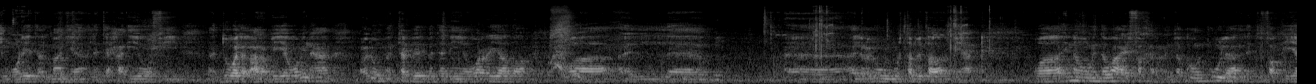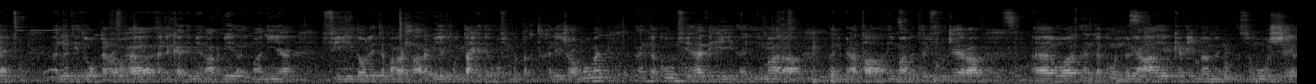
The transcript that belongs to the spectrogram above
جمهورية ألمانيا الاتحادية وفي الدول العربية ومنها علوم التربية البدنيه والرياضة والعلوم المرتبطة بها. وإنه من دواعي الفخر أن تكون أولى الاتفاقيات التي توقعها الأكاديمية العربية الألمانية في دولة الإمارات العربية المتحدة وفي منطقة الخليج عموما أن تكون في هذه الإمارة المعطاء إمارة الفجيرة آه، وأن تكون برعايه كريمة من سمو الشيخ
